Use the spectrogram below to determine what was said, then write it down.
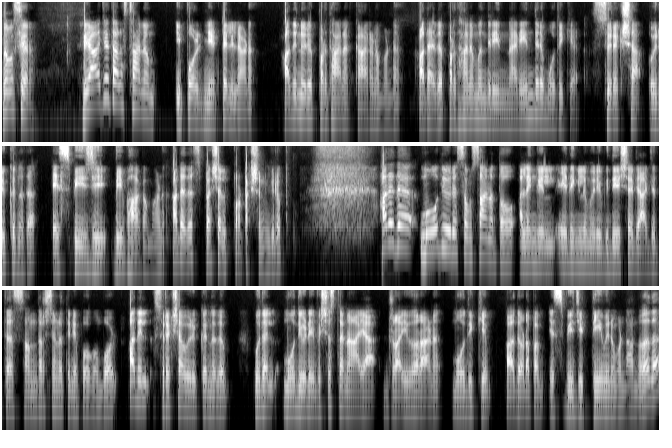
നമസ്കാരം. രാജ്യ തലസ്ഥാനം ഇപ്പോൾ ഞെട്ടലിലാണ്. അതിനൊരു പ്രധാന കാരണമുണ്ട്. അതായത് പ്രധാനമന്ത്രി നരേന്ദ്രമോദിക്ക് സുരക്ഷ ഒരുക്കുന്നത് എസ് പി ജി വിഭാഗമാണ്. അതായത് സ്പെഷ്യൽ പ്രൊട്ടക്ഷൻ ഗ്രൂപ്പ് അതായത് മോദി ഒരു സംസ്ഥാനത്തോ അല്ലെങ്കിൽ ഏതെങ്കിലും ഒരു വിദേശ രാജ്യത്ത് സന്ദർശനത്തിന് പോകുമ്പോൾ അതിൽ സുരക്ഷ ഒരുക്കുന്നതും മുതൽ മോദിയുടെ വിശ്വസ്തനായ ഡ്രൈവറാണ് മോദിക്കും അതോടൊപ്പം എസ് ബി ജി ടീമിനും ഉണ്ടാകുന്നത്. അത്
